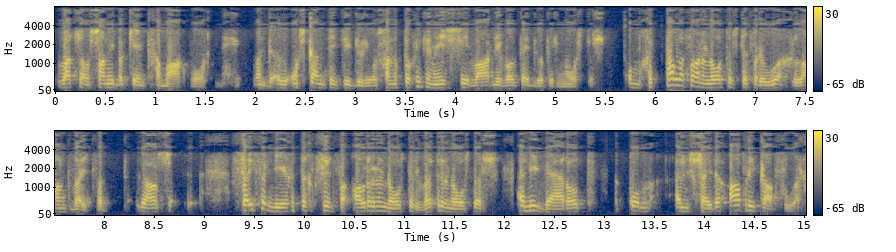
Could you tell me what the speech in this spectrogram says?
wat sal sal nie bekend gemaak word nie. Want uh, ons kan dit nie doen ons gaan tog nie vir mense sê waar die wildheid loop in Nosters om getalle van renosters te verhoog landwyd wat daar's 95% van al renoster wit renosters in die wêreld kom in Suider-Afrika voor.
